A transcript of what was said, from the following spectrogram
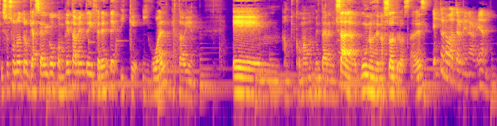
que sos un otro que hace algo completamente diferente y que igual está bien. Eh, aunque comamos menta granizada algunos de nosotros, ¿sabes? Esto no va a terminar bien.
